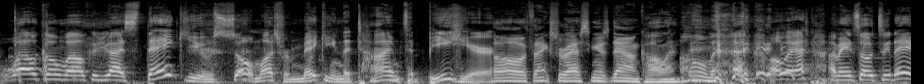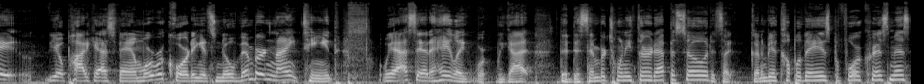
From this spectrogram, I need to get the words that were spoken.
welcome, welcome. You guys, thank you so much for making the time to be here. Oh, thanks for asking us down, Colin. Oh man! Oh my gosh! I mean, so today, you know, podcast fam, we're recording. It's November nineteenth. We asked Santa, hey, like we got the December twenty third episode. It's like to be a couple days before Christmas,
